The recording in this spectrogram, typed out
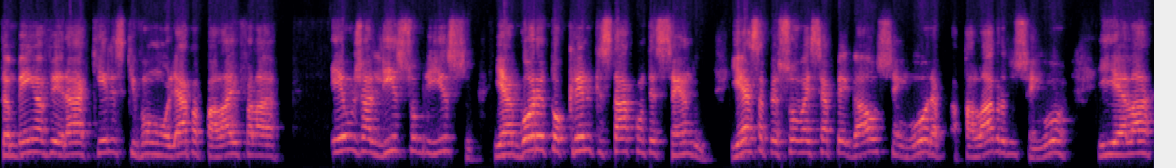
também haverá aqueles que vão olhar para a palavra e falar: eu já li sobre isso e agora eu estou crendo que está acontecendo. E essa pessoa vai se apegar ao Senhor, a palavra do Senhor, e ela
